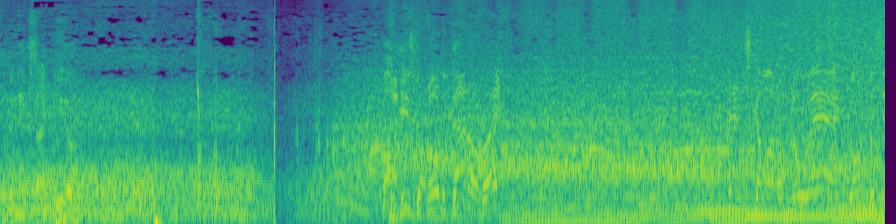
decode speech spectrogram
For the next idea. Oh, he's got hold of that all right. That's come out of nowhere and gone for.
